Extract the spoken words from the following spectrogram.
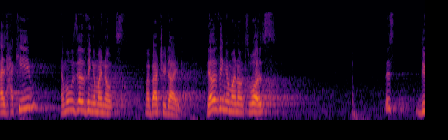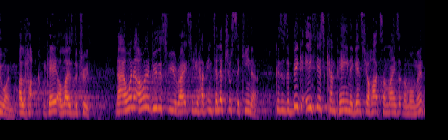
Al-Hakim, and what was the other thing in my notes? My battery died. The other thing in my notes was let's do one. Al Haq, okay? Allah is the truth. Now I wanna I wanna do this for you, right? So you have intellectual sakina. Because there's a big atheist campaign against your hearts and minds at the moment,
